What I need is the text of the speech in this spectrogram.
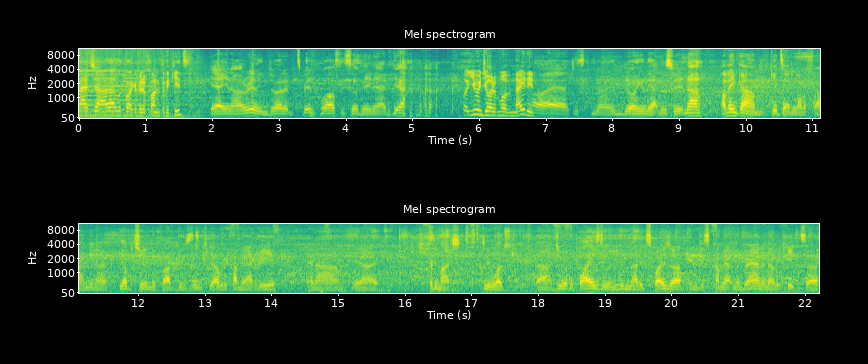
Madge, uh, that looked like a bit of fun for the kids. Yeah, you know, I really enjoyed it. It's been a while since I've been out here. Well, you enjoyed it more than they did. oh, yeah, just, you know, enjoying the atmosphere. Nah, I think um, kids had a lot of fun, you know. The opportunity the club gives them to be able to come out here and, um, you know, pretty much do what uh, do what the players do and give them that exposure and just come out in the ground and have a kick. So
